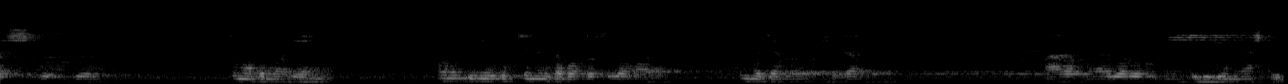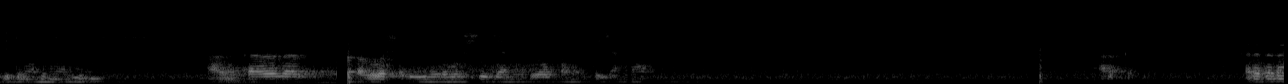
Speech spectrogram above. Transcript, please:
আসতেছি তোমাদের মাঝে। অনেকদিন ইউটিউব চ্যানেলটা বন্ধ ছিল আমার, তোমরা জানো সেটা। আর আমি আর বড় নতুন একটি ভিডিও নিয়ে আসতেছি তোমাদের মাঝে। আর কারা ভালোবাসা দিবে অবশ্যই জানিয়ে দেও কমেন্টে জানাও। আর কারা কারা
